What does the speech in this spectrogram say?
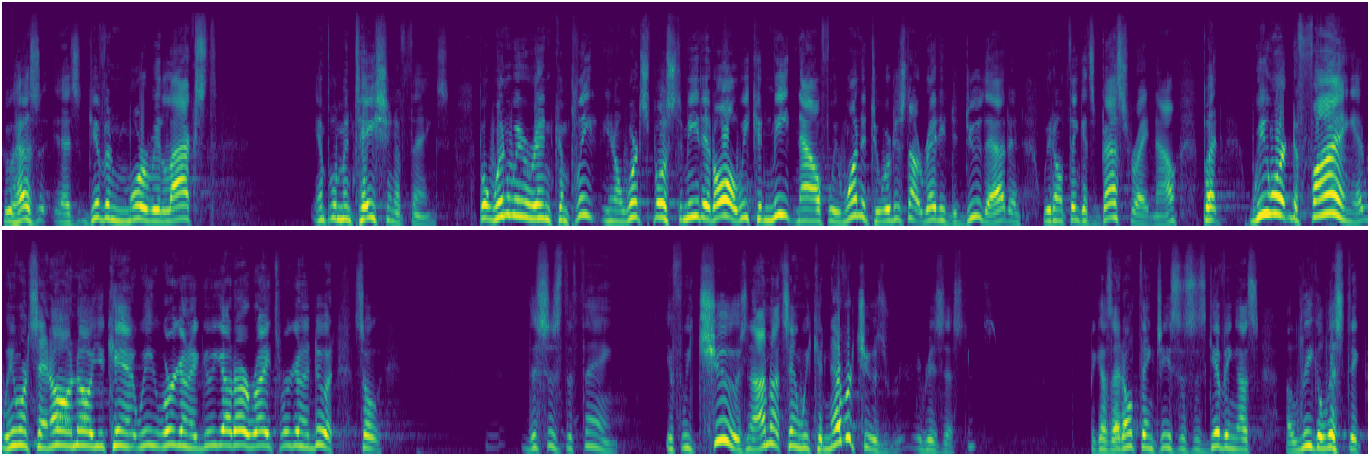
who has, has given more relaxed implementation of things. But when we were in complete, you know, weren't supposed to meet at all, we could meet now if we wanted to. We're just not ready to do that, and we don't think it's best right now. But we weren't defying it. We weren't saying, oh, no, you can't. We, we're to, we got our rights. We're going to do it. So this is the thing if we choose, now I'm not saying we can never choose resistance, because I don't think Jesus is giving us a legalistic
